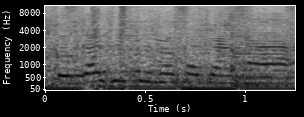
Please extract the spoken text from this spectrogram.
Terima kasih sudah menonton.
